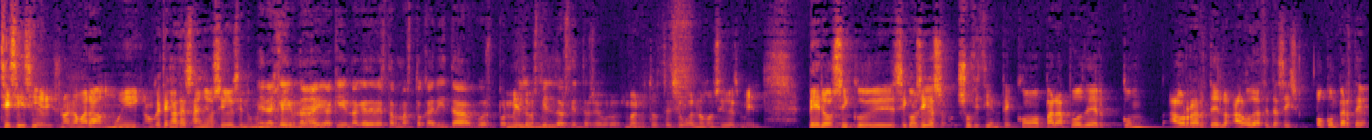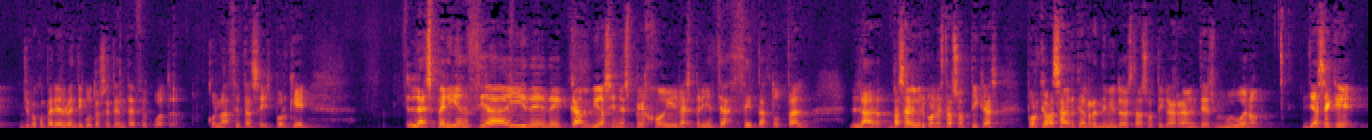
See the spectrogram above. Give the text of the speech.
Sí, sí, sí, es una cámara muy. Aunque tenga tres años, sigue siendo muy Mira, aquí hay, una, aquí hay una que debe estar más tocadita pues por 1200. 1200 euros. Bueno, entonces igual no consigues 1000. Pero si, si consigues suficiente como para poder ahorrarte algo de la Z6 o comprarte, yo me compraría el 2470 F4 con la Z6 porque la experiencia ahí de, de cambio sin espejo y la experiencia Z total la vas a vivir con estas ópticas porque vas a ver que el rendimiento de estas ópticas realmente es muy bueno. Ya sé que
